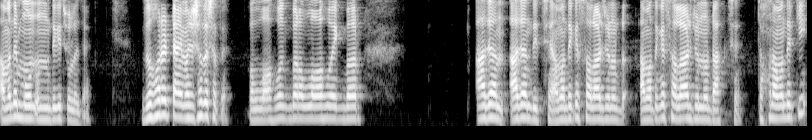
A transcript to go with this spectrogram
আমাদের মন অন্যদিকে চলে যায়। জোহরের টাইম আসার সাথে সাথে। আল্লাহ একবার আল্লাহ একবার আজান আজান দিচ্ছে। আমাদেরকে সালার জন্য আমাদেরকে সালার জন্য ডাকছে। তখন আমাদের কি?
